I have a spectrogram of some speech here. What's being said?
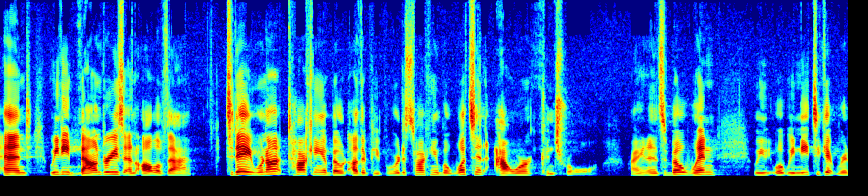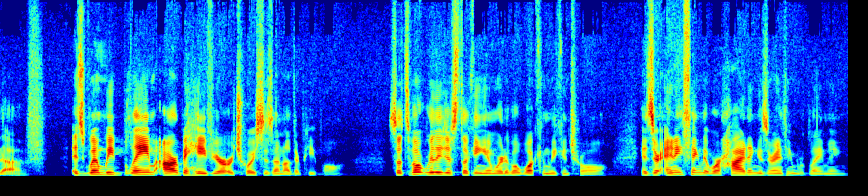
and we need boundaries and all of that. today we're not talking about other people, we're just talking about what's in our control, right? And it's about when we, what we need to get rid of is when we blame our behavior or choices on other people. So it's about really just looking inward about what can we control. Is there anything that we're hiding? Is there anything we're blaming?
